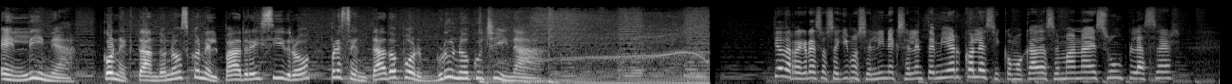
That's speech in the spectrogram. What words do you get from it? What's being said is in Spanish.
en línea, conectándonos con el Padre Isidro, presentado por Bruno Cuchina. Ya de regreso seguimos en línea, excelente miércoles y como cada semana es un placer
